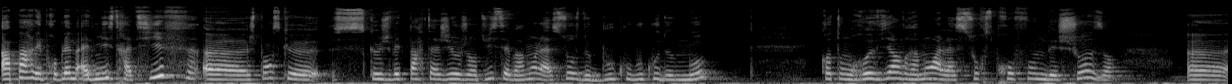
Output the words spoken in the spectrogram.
à part les problèmes administratifs, euh, je pense que ce que je vais te partager aujourd'hui, c'est vraiment la source de beaucoup, beaucoup de mots. Quand on revient vraiment à la source profonde des choses, euh,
